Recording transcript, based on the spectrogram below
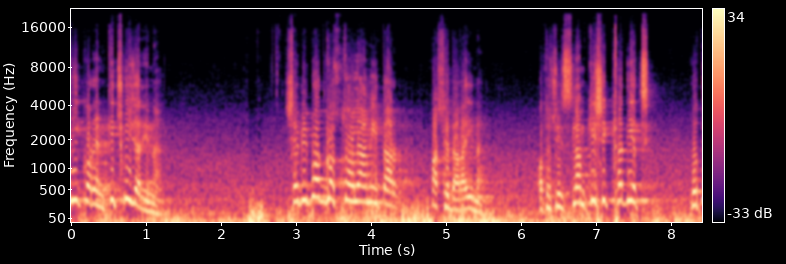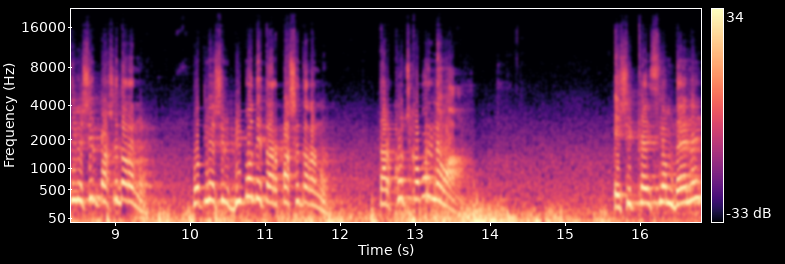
কি করেন কিছুই জানি না। সে বিপদগ্রস্ত হলে আমি তার পাশে দাঁড়াই না। অথচ ইসলাম কি শিক্ষা দিয়েছে? প্রতিবেশীর পাশে দাঁড়ানো, প্রতিবেশীর বিপদে তার পাশে দাঁড়ানো, তার খোঁজ খবর নেওয়া। এই শিক্ষা ইসলাম দেয় নাই?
